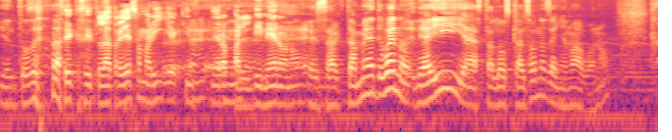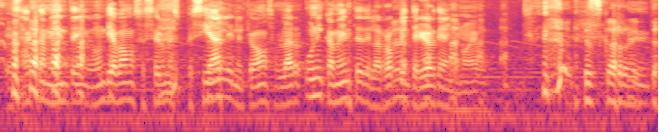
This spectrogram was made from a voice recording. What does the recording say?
Y entonces... Sí, que si la traías amarilla era para el dinero, ¿no? Exactamente. Bueno, de ahí hasta los calzones de Año Nuevo, ¿no? Exactamente. Un día vamos a hacer un especial en el que vamos a hablar únicamente de la ropa interior de Año Nuevo. Es correcto.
